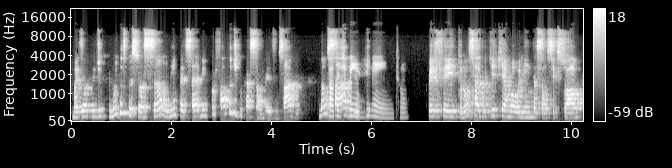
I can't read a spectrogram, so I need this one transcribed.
mas eu acredito que muitas pessoas são e nem percebem por falta de educação mesmo, sabe? Não falta de conhecimento. Perfeito, não sabe o que é uma orientação sexual,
